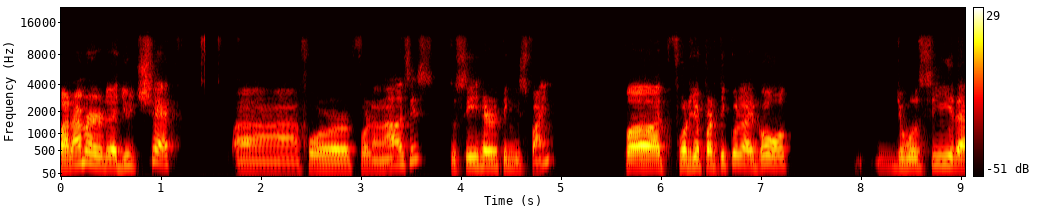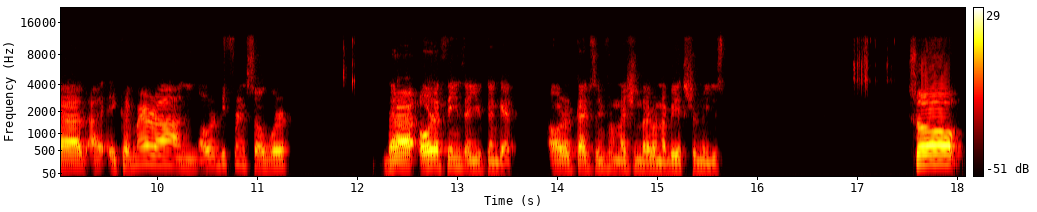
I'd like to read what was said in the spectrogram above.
parameter that you check uh, for, for analysis to see if everything is fine. But for your particular goal, you will see that a Chimera and in other different software, there are other things that you can get, other types of information that are gonna be extremely useful. So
